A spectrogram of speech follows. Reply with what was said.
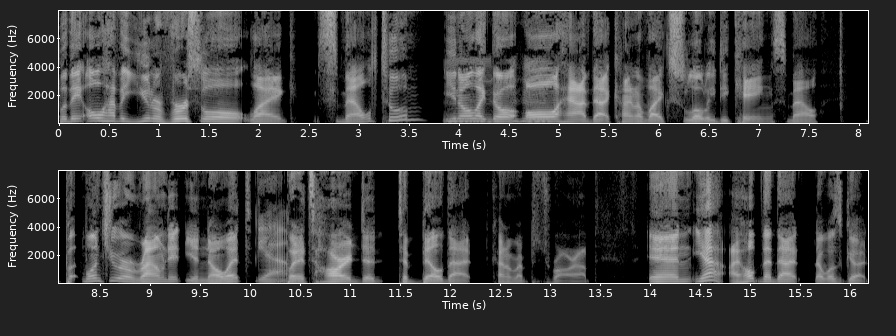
But they all have a universal, like, smell to them. You know, like Mhm, they'll mhm. all have that kind of like slowly decaying smell. But once you're around it, you know it. Yeah. but it's hard to to build that kind of repertoire up. And yeah, I hope that that, that was good.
